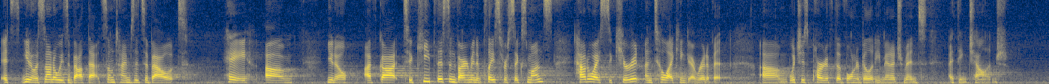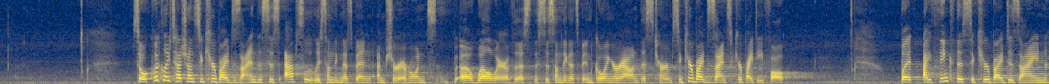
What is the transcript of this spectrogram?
It's, you know, it's not always about that. Sometimes it's about, hey, um, you know, I've got to keep this environment in place for six months. How do I secure it until I can get rid of it? um, which is part of the vulnerability management, I think, challenge. So I'll quickly touch on secure by design. This is absolutely something that's been, I'm sure everyone's uh, well aware of this. This is something that's been going around this term, secure by design, secure by default. But I think the secure by design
